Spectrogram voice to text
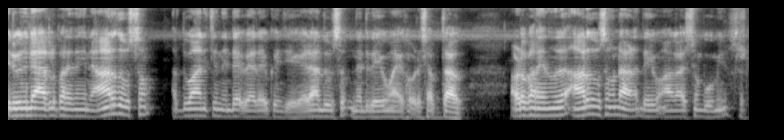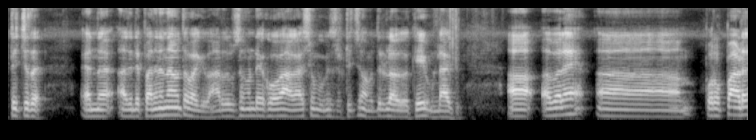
ഇരുപതിന്റെ ആറിൽ പറയുന്നത് ഇങ്ങനെ ആറ് ദിവസം അധ്വാനിച്ച് നിന്റെ വേലയൊക്കെയും ചെയ്യുക ഏഴാം ദിവസം നിന്റെ ദൈവമായ അവിടെ ശബ്ദാകും അവിടെ പറയുന്നത് ആറ് ദിവസം കൊണ്ടാണ് ദൈവം ആകാശവും ഭൂമിയും സൃഷ്ടിച്ചത് എന്ന് അതിന്റെ പതിനൊന്നാമത്തെ വാക്യം. ആറ് ദിവസം കൊണ്ട് യഹോവ ആകാശവും ഭൂമിയും സൃഷ്ടിച്ചു സമുദ്രമുള്ള അതൊക്കെ ഉണ്ടാക്കി. അതുപോലെ പുറപ്പാട്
